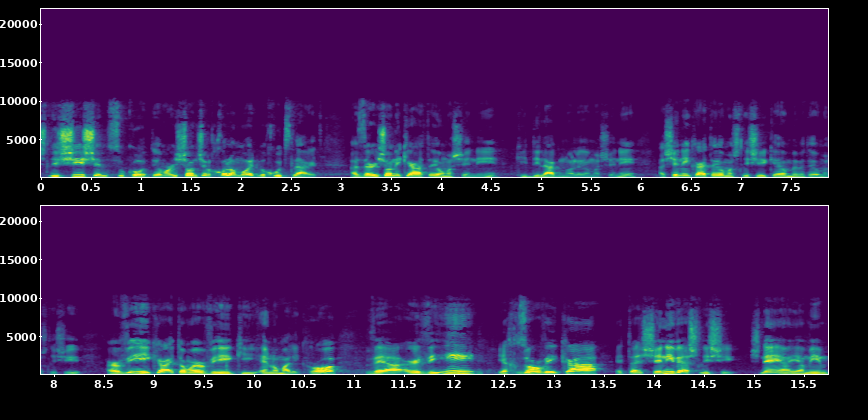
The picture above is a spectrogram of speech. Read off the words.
שלישי של סוכות, יום הראשון של חול המועד בחוץ לארץ. אז הראשון יקרא את היום השני, כי דילגנו על היום השני, השני יקרא את היום השלישי, כי היום באמת היום השלישי, הרביעי יקרא את היום הרביעי כי אין לו מה לקרוא, והרביעי יחזור ויקרא את השני והשלישי, שני הימים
